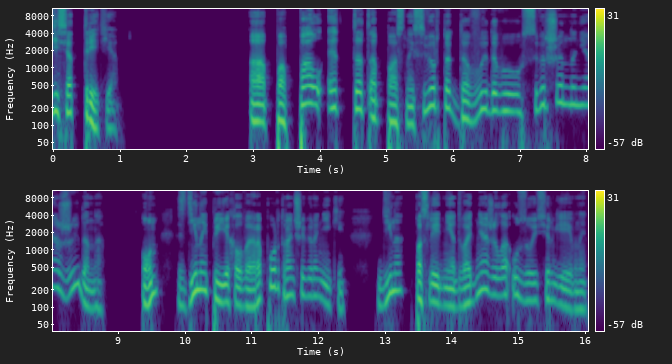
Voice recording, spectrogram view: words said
Глава 53 А попал этот опасный сверток Давыдову совершенно неожиданно. Он с Диной приехал в аэропорт раньше Вероники. Дина последние два дня жила у Зои Сергеевны.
